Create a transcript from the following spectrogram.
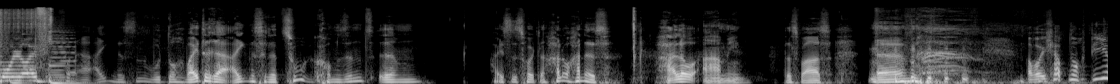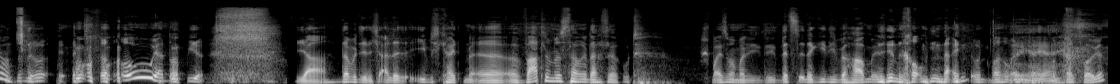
Wo läuft? Von Ereignissen, wo noch weitere Ereignisse dazugekommen sind, ähm, heißt es heute Hallo Hannes. Hallo Armin. Das war's. ähm, Aber ich habe noch Bier. oh, er hat noch Bier. Ja, damit ihr nicht alle Ewigkeiten äh, warten müsst, haben wir gedacht, ja gut, schmeißen wir mal die, die letzte Energie, die wir haben, in den Raum hinein und machen eine Ja, kleine ja, ja. Podcast-Folge.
